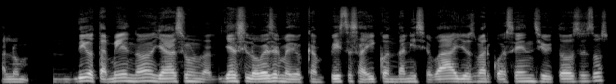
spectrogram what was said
a lo, digo también, ¿no? Ya, es un, ya si lo ves el mediocampistas ahí con Dani Ceballos, Marco Asensio y todos estos,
